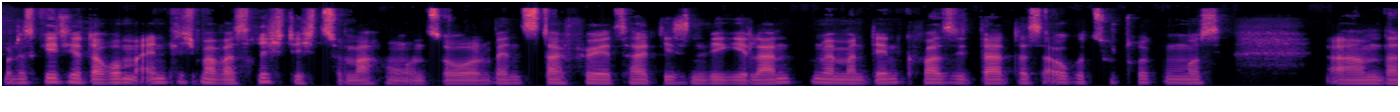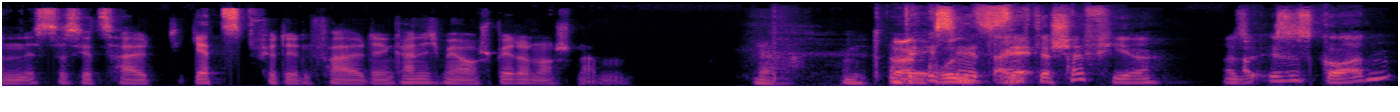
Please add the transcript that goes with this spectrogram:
und es geht hier darum, endlich mal was richtig zu machen und so. Und wenn es dafür jetzt halt diesen Vigilanten, wenn man den quasi da das Auge zudrücken muss, ähm, dann ist das jetzt halt jetzt für den Fall. Den kann ich mir auch später noch schnappen. Ja. Und, Aber wer ist denn jetzt eigentlich der Chef hier? Also ist es Gordon?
